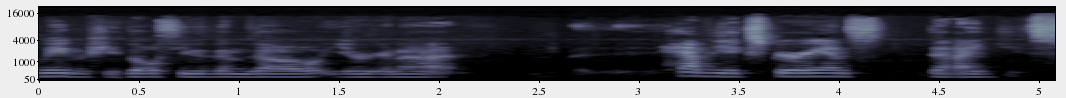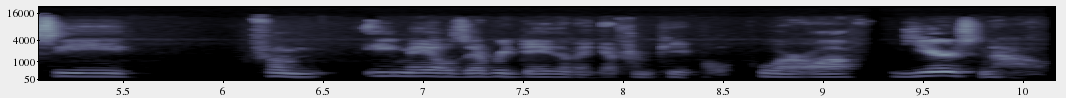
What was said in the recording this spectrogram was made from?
believe if you go through them though, you're gonna have the experience that I see from emails every day that I get from people who are off years now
